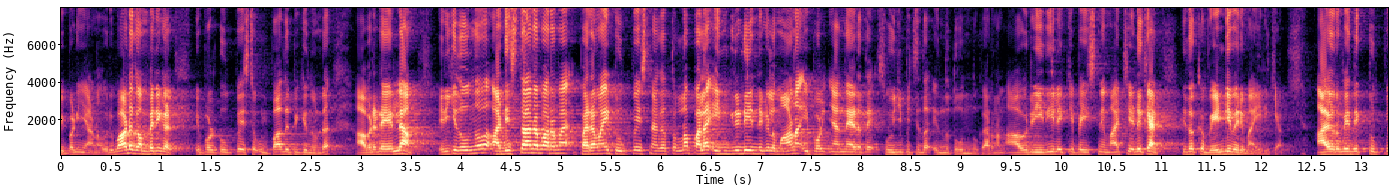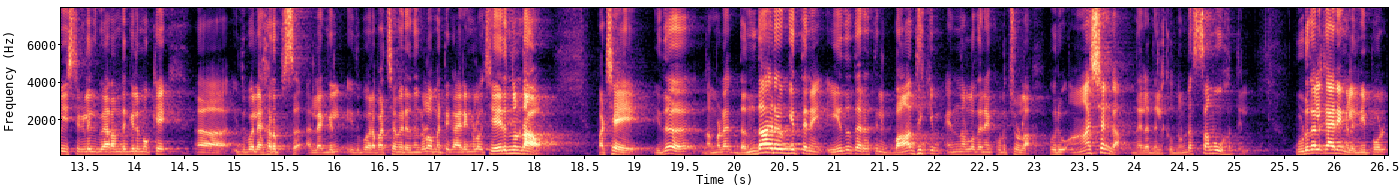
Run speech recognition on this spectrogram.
വിപണിയാണ്. ഒരുപാട് കമ്പനികൾ ഇപ്പോൾ ടൂത്ത് പേസ്റ്റ് ഉൽപ്പാദിപ്പിക്കുന്നുണ്ട്. അവരുടെ എല്ലാം എനിക്ക് തോന്നുന്നത് അടിസ്ഥാനപരമായി പരമായി ടൂത്ത് പേസ്റ്റിനകത്തുള്ള പല ഇൻഗ്രീഡിയന്റുകളുമാണ് ഇപ്പോൾ ഞാൻ നേരത്തെ സൂചിപ്പിച്ചത് എന്ന് തോന്നുന്നു. കാരണം ആ ഒരു രീതിയിലേക്ക് പേസ്റ്റിനെ മാറ്റിയെടുക്കാൻ ഇതൊക്കെ വേണ്ടി വരുമായിരിക്കാം. ആയുർവേദിക് ടൂത്ത് പേസ്റ്റുകളിൽ വേറെ എന്തെങ്കിലുമൊക്കെ ഇതുപോലെ ഹെർബ്സ് അല്ലെങ്കിൽ ഇതുപോലെ പച്ചമരുന്നുകളോ മറ്റു കാര്യങ്ങളോ ചേരുന്നുണ്ടാവും. പക്ഷേ ഇത് നമ്മുടെ ദന്താരോഗ്യത്തിനെ ഏത് തരത്തിൽ ബാധിക്കും എന്നുള്ളതിനെക്കുറിച്ചുള്ള ഒരു ആശങ്ക നിലനിൽക്കുന്നുണ്ട് സമൂഹത്തിൽ. കൂടുതൽ കാര്യങ്ങൾ. ഇനിയിപ്പോൾ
